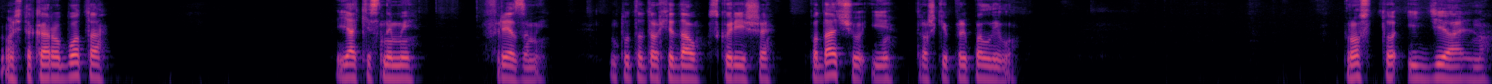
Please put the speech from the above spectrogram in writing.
Ось така робота якісними фрезами. Тут я трохи дав скоріше подачу і трошки припалило. Просто ідеально.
